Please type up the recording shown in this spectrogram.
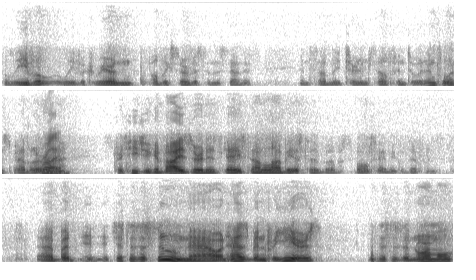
to leave a, leave a career in public service in the Senate and suddenly turn himself into an influence peddler, right. a strategic advisor in his case, not a lobbyist, a, a small technical difference. Uh, but it, it just is assumed now, and has been for years, that this is a normal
